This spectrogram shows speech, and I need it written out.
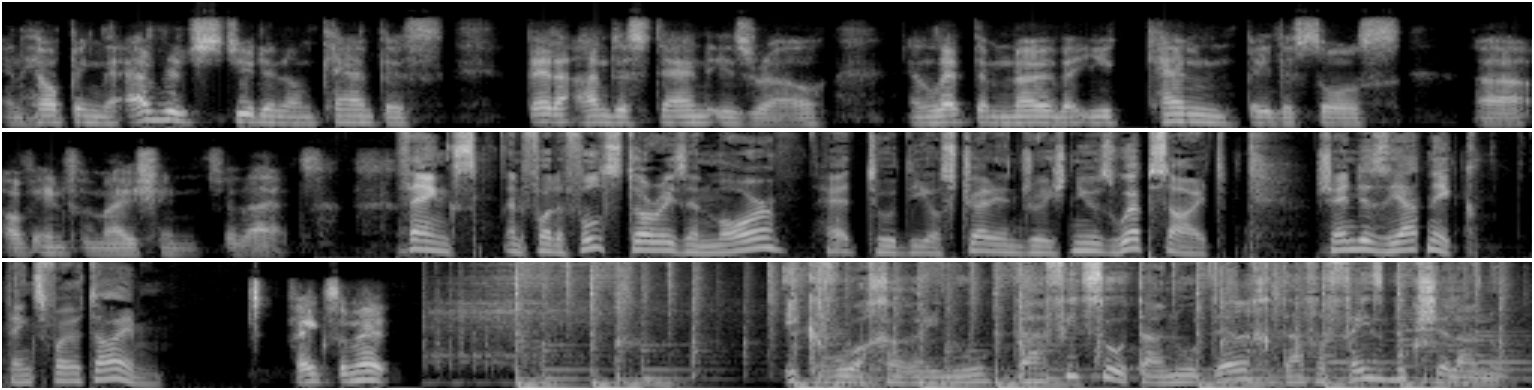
and helping the average student on campus better understand Israel and let them know that you can be the source uh, of information for that. Thanks. And for the full stories and more, head to the Australian Jewish News website. Shane Desiatnik, thanks for your time. Thanks a bit. עקבו אחרינו והפיצו אותנו דרך דף הפייסבוק שלנו.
